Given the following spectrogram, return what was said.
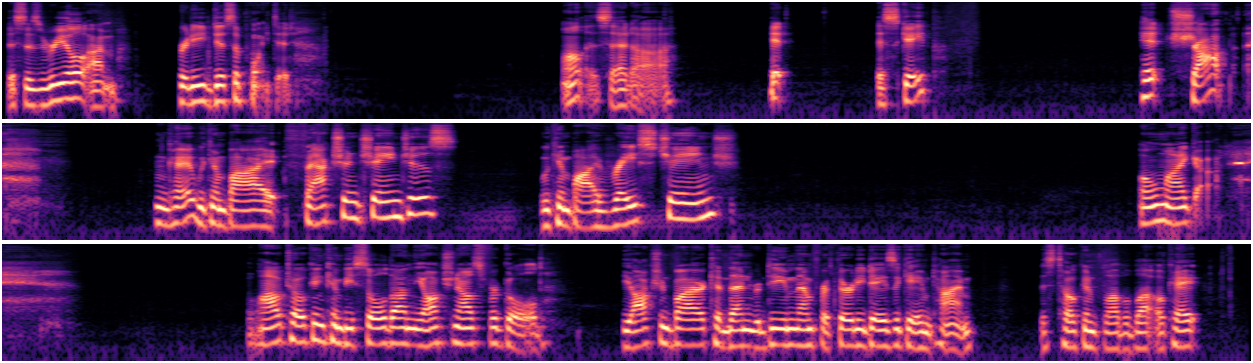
This is real. I'm pretty disappointed. Well, it said, uh, hit escape, hit shop. Okay, we can buy faction changes. We can buy race change. Oh my god. WoW token can be sold on the auction house for gold. The auction buyer can then redeem them for 30 days of game time. This token, blah, blah, blah. Okay.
